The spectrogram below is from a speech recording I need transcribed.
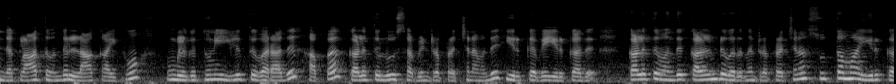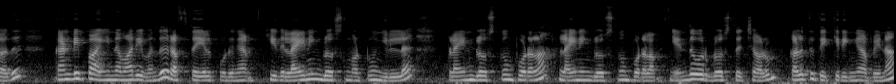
இந்த கிளாத் வந்து லாக் ஆகிக்கும் உங்களுக்கு துணி இழுத்து வராது. அப்போ கழுத்து லூஸ் அப்படின்ற பிரச்சனை வந்து இருக்கவே இருக்காது. கழுத்து வந்து கலண்டு வருதுன்ற பிரச்சனை சுத்தமாக இருக்காது. கண்டிப்பாக இந்த மாதிரி வந்து ரஃப் தையல் போடுங்க. இது லைனிங் ப்ளவுஸ்க்கு மட்டும் இல்லை ப்ளைன் ப்ளவுஸ்க்கும் போடலாம் லைனிங் ப்ளவுஸ்க்கும் போடலாம். எந்த ஒரு ப்ளவுஸ் தைச்சாலும் கழுத்து தைக்கிறீங்க அப்படின்னா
